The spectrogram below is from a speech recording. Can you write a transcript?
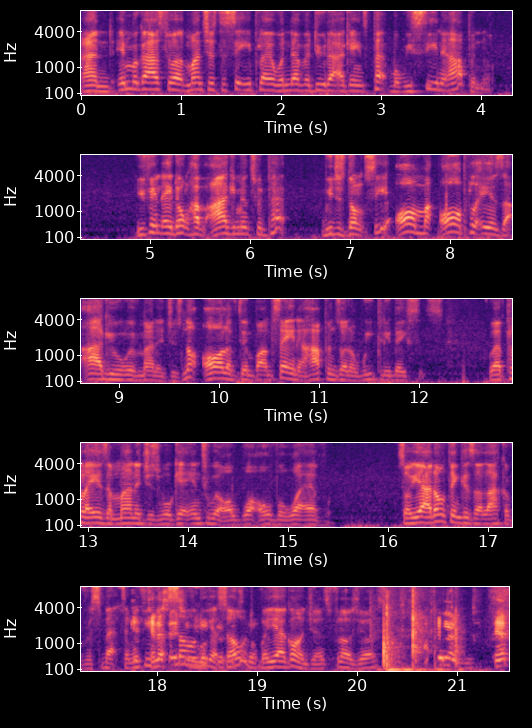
And in regards to a Manchester City player would never do that against Pep, but we've seen it happen though. You think they don't have arguments with Pep? We just don't see it. All ma- all players are arguing with managers. Not all of them, but I'm saying it happens on a weekly basis, where players and managers will get into it or what over whatever. So yeah, I don't think it's a lack of respect. And if you Can get sold, you get sold. But yeah, go on, Jens. Floor's yours. Pep,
